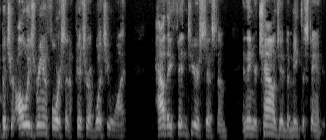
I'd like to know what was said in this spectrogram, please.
But you're always reinforcing a picture of what you want, how they fit into your system, and then you're challenging to meet the standard.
